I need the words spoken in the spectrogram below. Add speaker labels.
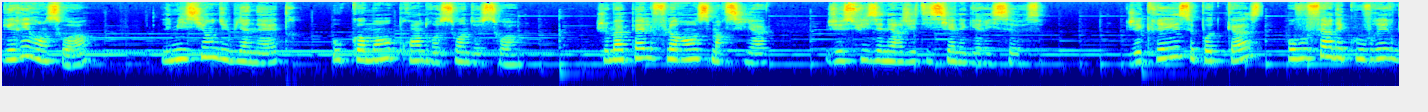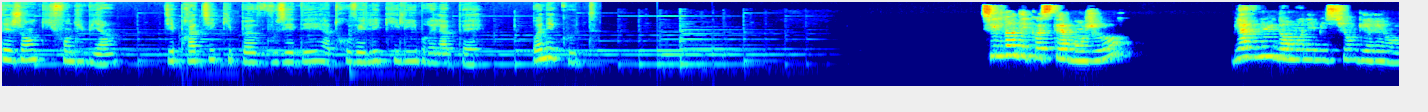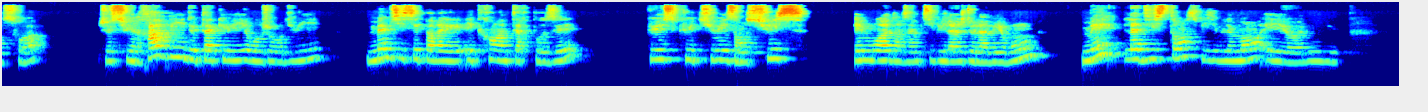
Speaker 1: Guérir en soi, l'émission du bien-être ou comment prendre soin de soi. Je m'appelle Florence Marcillac, je suis énergéticienne et guérisseuse. J'ai créé ce podcast pour vous faire découvrir des gens qui font du bien, des pratiques qui peuvent vous aider à trouver l'équilibre et la paix. Bonne écoute. Sylvain Descoster, bonjour. Bienvenue dans mon émission Guérir en soi. Je suis ravie de t'accueillir aujourd'hui, même si c'est par écran interposé, puisque tu es en Suisse et moi dans un petit village de l'Aveyron, mais la distance visiblement et euh,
